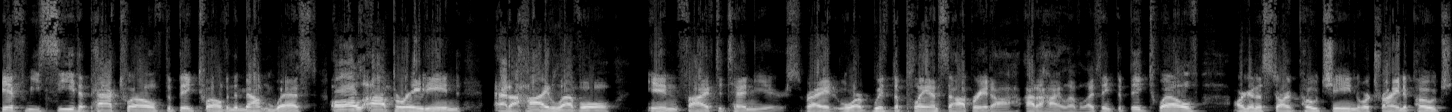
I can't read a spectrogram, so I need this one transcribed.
if we see the Pac 12, the Big 12, and the Mountain West all operating at a high level in five to 10 years, right? Or with the plans to operate at a high level. I think the Big 12 are going to start poaching or trying to poach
